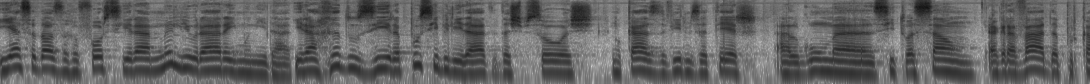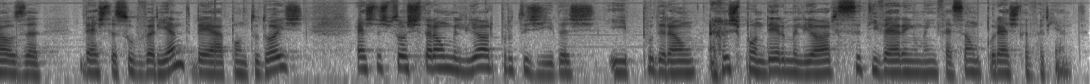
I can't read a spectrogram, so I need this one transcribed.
E essa dose de reforço irá melhorar a imunidade, irá reduzir a possibilidade das pessoas, no caso de virmos a ter alguma situação agravada por causa desta subvariante BA.2, estas pessoas estarão melhor protegidas e poderão responder melhor se tiverem uma infecção por esta variante.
